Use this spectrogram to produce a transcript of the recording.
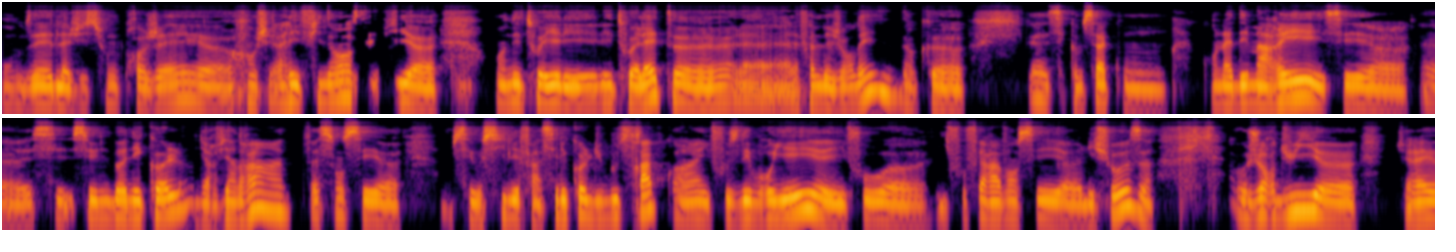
on faisait de la gestion de projet, on gérait les finances et puis on nettoyait les, toilettes à la, fin de la journée. Donc c'est comme ça qu'on a démarré et c'est euh, euh une bonne école. On y reviendra. Hein. De toute façon, c'est euh, aussi c'est l'école du bootstrap. Hein. Il faut se débrouiller, il faut euh, faire avancer les choses. Aujourd'hui, je dirais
